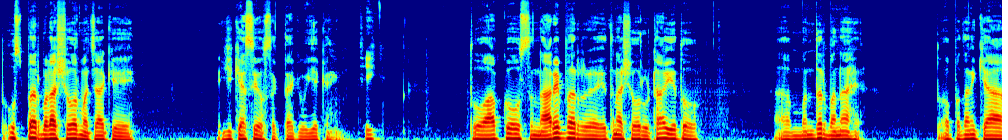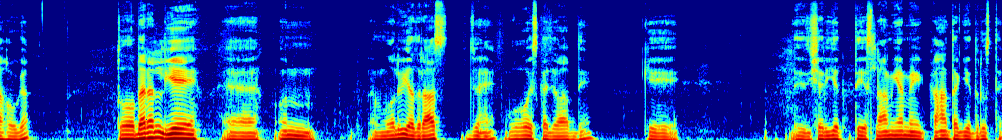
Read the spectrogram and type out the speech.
تو اس پر بڑا شور مچا کہ یہ کیسے ہو سکتا ہے کہ وہ یہ کہیں۔ ٹھیک۔ تو آپ کو اس نعرے پر اتنا شور اٹھا یہ تو مندر بنا ہے۔ تو اب پتہ نہیں کیا ہوگا۔ تو بہرحال یہ ان مولوی حضرات جو ہیں، وہ اس کا جواب دیں کہ شریعت اسلامیہ میں کہاں تک یہ درست ہے۔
